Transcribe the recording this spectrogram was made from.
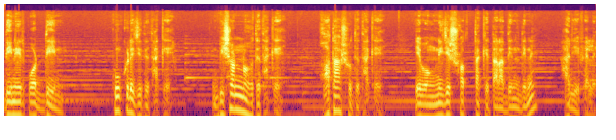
দিনের পর দিন কুঁকড়ে যেতে থাকে, বিষণ্ণ হতে থাকে, হতাশ হতে থাকে এবং নিজের সত্তাকে তারা দিনে দিনে হারিয়ে ফেলে।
